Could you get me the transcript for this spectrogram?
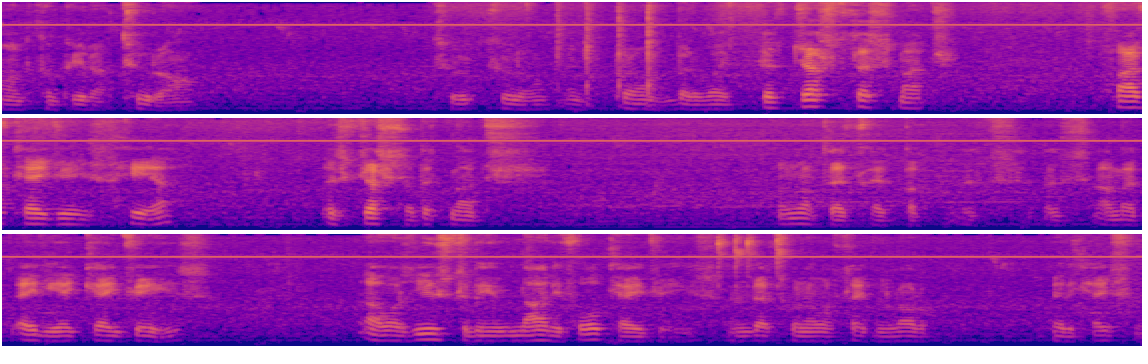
On the computer, too long. Too, too long. And put on a bit of weight. Just, just this much. 5 kgs here is just a bit much. I'm not that fat, but it's, it's, I'm at 88 kgs. I was used to be 94 kgs, and that's when I was taking a lot of medication.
